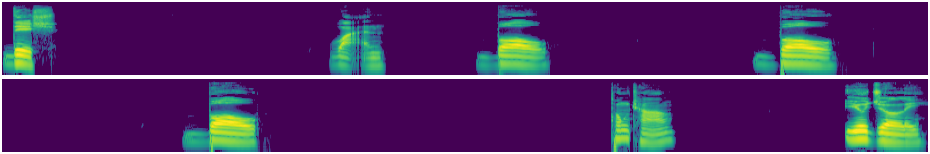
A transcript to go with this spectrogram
dish 碗 bowl bowl bowl 通常 usually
